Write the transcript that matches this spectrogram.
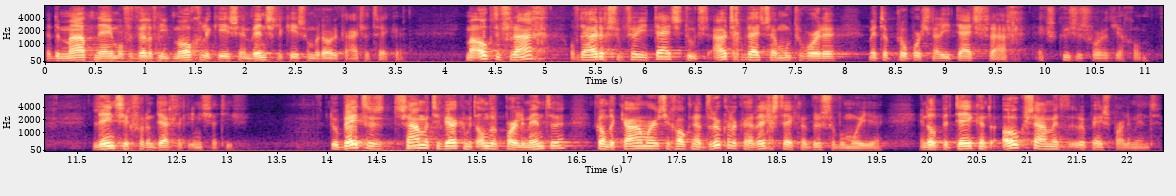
de maat nemen of het wel of niet mogelijk is en wenselijk is om een rode kaart te trekken. Maar ook de vraag of de huidige subsidiariteitstoets uitgebreid zou moeten worden met de proportionaliteitsvraag, excuses voor het jargon, leent zich voor een dergelijk initiatief. Door beter samen te werken met andere parlementen kan de Kamer zich ook nadrukkelijker rechtstreeks met Brussel bemoeien. En dat betekent ook samen met het Europees Parlement.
